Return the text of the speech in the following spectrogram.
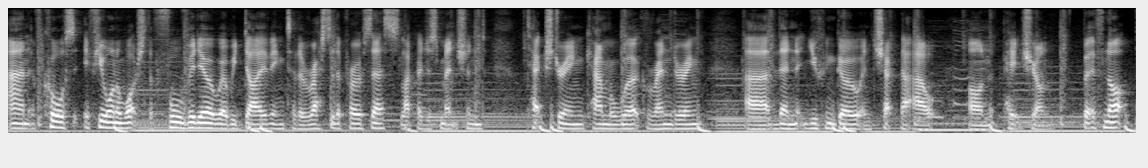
And of course, if you want to watch the full video where we dive into the rest of the process, like I just mentioned, texturing, camera work, rendering, uh, then you can go and check that out on Patreon. But if not,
